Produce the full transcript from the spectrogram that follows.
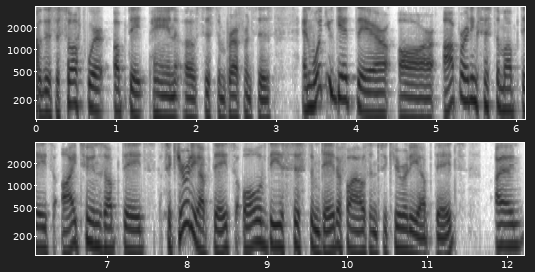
So there's a software update pane of system preferences. And what you get there are operating system updates, iTunes updates, security updates, all of these system data files and security updates. I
